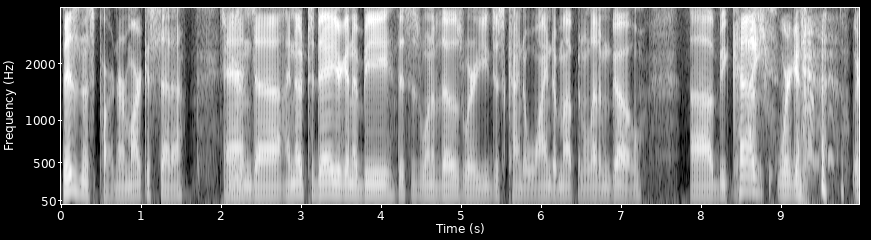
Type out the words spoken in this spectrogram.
business partner, Marc Accetta. And uh, I know today you're going to be. This is one of those where you just kind of wind them up and let them go, uh, because Nice. we're gonna we're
